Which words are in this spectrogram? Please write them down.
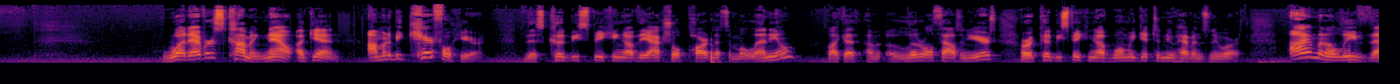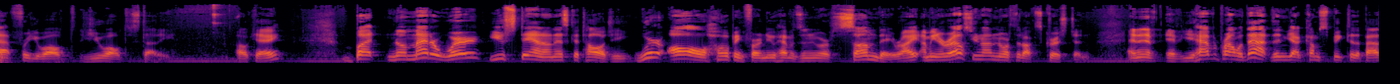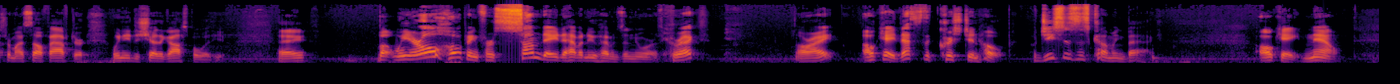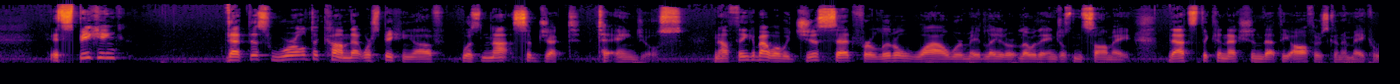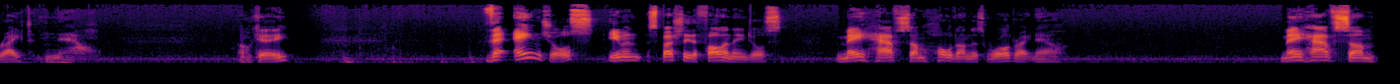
Whatever's coming. Now, again, I'm going to be careful here. This could be speaking of the actual part that's a millennial, like a, a, literal thousand years, or it could be speaking of when we get to new heavens, new earth. I'm going to leave that for you all, you all to study. Okay? But no matter where you stand on eschatology, we're all hoping for a new heavens and new earth someday, right? I mean, or else you're not an Orthodox Christian. And if, if you have a problem with that, then yeah, come speak to the pastor myself after. We need to share the gospel with you. Okay? But we are all hoping for someday to have a new heavens and new earth, correct? All right? Okay, that's the Christian hope. Jesus is coming back. Okay, now, it's speaking that this world to come that we're speaking of was not subject to angels. Now, think about what we just said for a little while. We're made later, lower the angels in Psalm 8. That's the connection that the author is going to make right now. Okay? The angels, even especially the fallen angels, may have some hold on this world right now, may have some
